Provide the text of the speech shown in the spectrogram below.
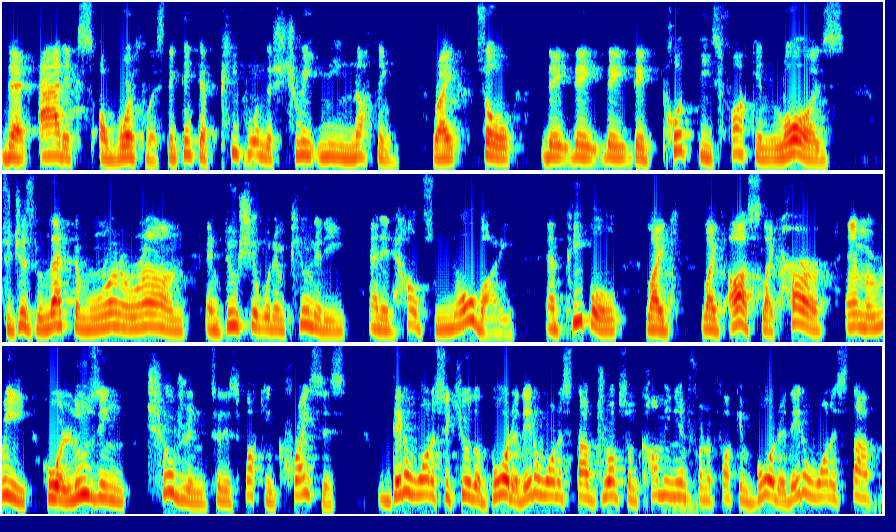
that addicts are worthless. They think that people in the street mean nothing, right? So they they they they put these fucking laws to just let them run around and do shit with impunity, and it helps nobody. And people like like us, like her and Marie, who are losing children to this fucking crisis. They don't want to secure the border. They don't want to stop drugs from coming in from the fucking border. They don't want to stop.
